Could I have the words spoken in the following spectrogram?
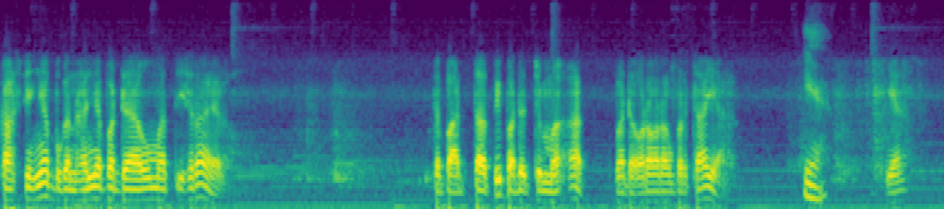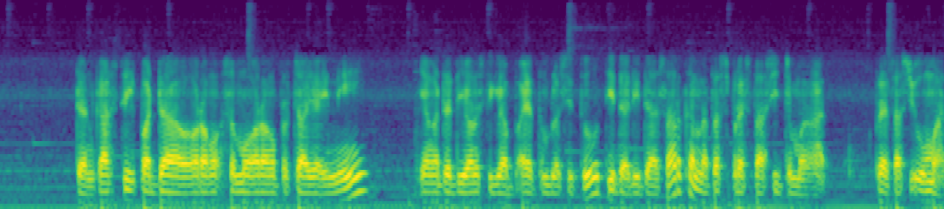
kasihnya bukan hanya pada umat Israel, tepat, tapi pada jemaat, pada orang-orang percaya, ya, ya. Dan kasih pada orang semua orang percaya ini yang ada di Yohanes 3 ayat 16 itu tidak didasarkan atas prestasi jemaat, prestasi umat,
